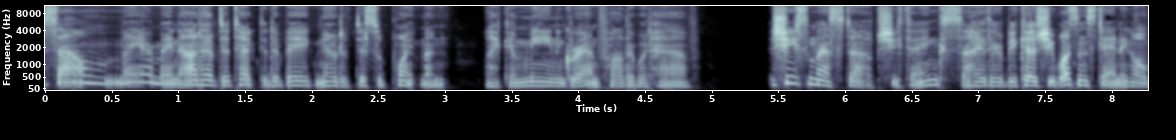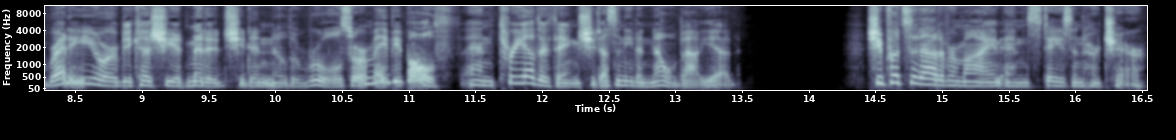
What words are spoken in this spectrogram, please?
Sal may or may not have detected a vague note of disappointment, like a mean grandfather would have. She's messed up, she thinks, either because she wasn't standing already, or because she admitted she didn't know the rules, or maybe both, and three other things she doesn't even know about yet. She puts it out of her mind and stays in her chair.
